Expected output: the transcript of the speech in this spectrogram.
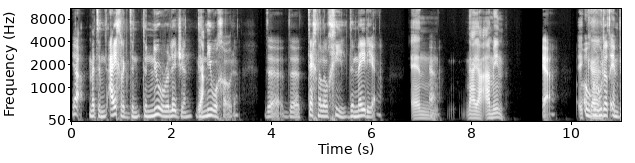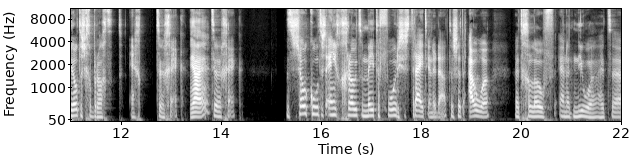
Ja, met een, eigenlijk de, de new religion, de Ja. nieuwe goden. De, de technologie, de media. En Ja. Nou ja, amin. Ja, Ik, ook eh, hoe dat in beeld is gebracht. Echt te gek. Ja, hè? Te gek. Het is zo cool. Het is één grote metaforische strijd inderdaad. Tussen het oude, het geloof en het nieuwe. Het, eh,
